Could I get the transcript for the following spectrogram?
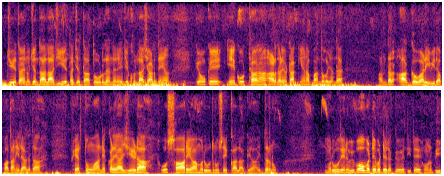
ਜੇ ਤਾਂ ਇਹਨੂੰ ਜੰਦਾ ਲਾ ਜੀਏ ਤਾਂ ਜੱਦਾ ਤੋੜ ਲੈਂਦੇ ਨੇ, ਜੇ ਖੁੱਲਾ ਛੱਡਦੇ ਆ ਕਿਉਂਕਿ ਇਹ ਕੋਠਾ ਨਾ ਆਲੇ ਦੁਆਲੇ ਟਾਕੀਆਂ ਨਾਲ ਬੰਦ ਹੋ ਜਾਂਦਾ। ਅੰਦਰ ਅੱਗ ਵਾਲੀ ਵੀ ਦਾ ਪਤਾ ਨਹੀਂ ਲੱਗਦਾ। ਫਿਰ ਧੂਆਂ ਨਿਕਲਿਆ, ਜਿਹੜਾ ਉਹ ਸਾਰੇ ਆ ਅਮਰੂਦ ਨੂੰ ਸੇਕਾ ਲੱਗ ਗਿਆ ਇੱਧਰ ਨੂੰ। ਮਰੂਦ ਇਹਨੂੰ ਵੀ ਬਹੁਤ ਵੱਡੇ ਵੱਡੇ ਲੱਗੇ ਹੋਏ ਸੀ ਤੇ ਹੁਣ ਵੀ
